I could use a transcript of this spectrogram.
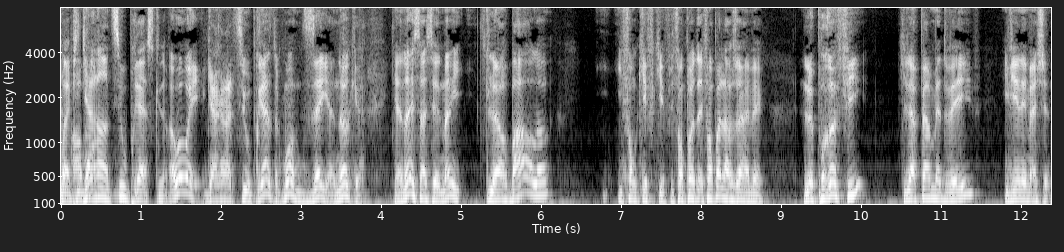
Ouais, puis moi- garanti ou presque. là. ah oui, oui, garanti au presse. Donc moi, on me disait, il y en a que, il y en a essentiellement, ils- leur bar, là, ils font kiff kiff. Ils font pas, ils font pas l'argent avec. Le profit qui leur permet de vivre, il vient des machines.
